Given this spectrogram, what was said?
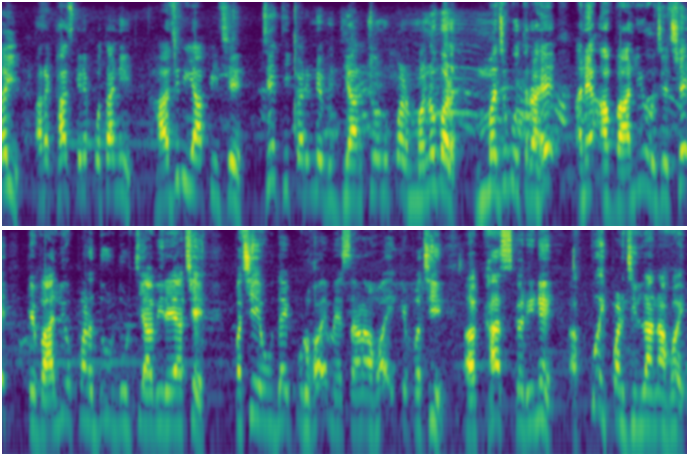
લઈ અને ખાસ કરીને પોતાની હાજરી આપી છે, જેથી કરીને વિદ્યાર્થીઓનું પણ મનોબળ મજબૂત રહે અને આ વાલીઓ જે છે તે વાલીઓ પણ દૂર દૂરથી આવી રહ્યા છે. પછી એ ઉદયપુર હોય, મહેસાણા હોય કે પછી ખાસ કરીને કોઈ પણ જિલ્લાના હોય,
